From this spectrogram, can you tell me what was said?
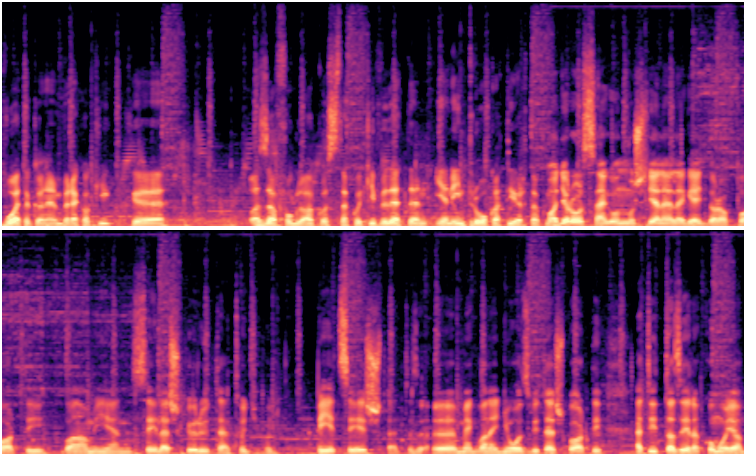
voltak olyan emberek, akik azzal foglalkoztak, hogy kifejezetten ilyen intrókat írtak. Magyarországon most jelenleg egy darab parti van, ami ilyen széles körű, tehát hogy, hogy PC-s, tehát ez, ö, meg van egy 8 bites parti. Hát itt azért a komolyabb,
